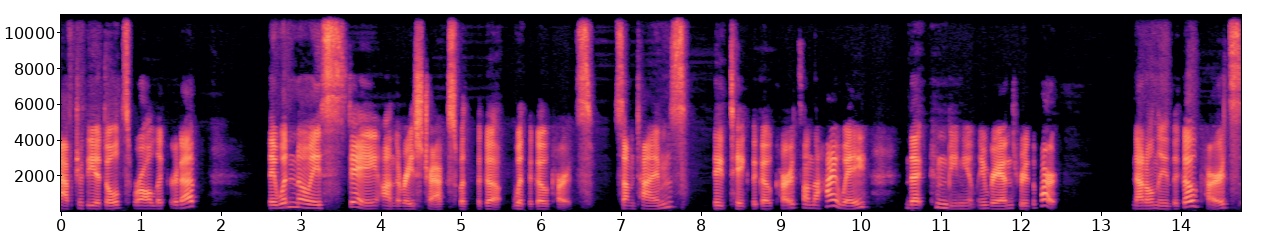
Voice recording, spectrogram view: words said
After the adults were all liquored up, they wouldn't always stay on the racetracks with the go with the go-karts. Sometimes they'd take the go karts on the highway that conveniently ran through the park. Not only the go karts,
